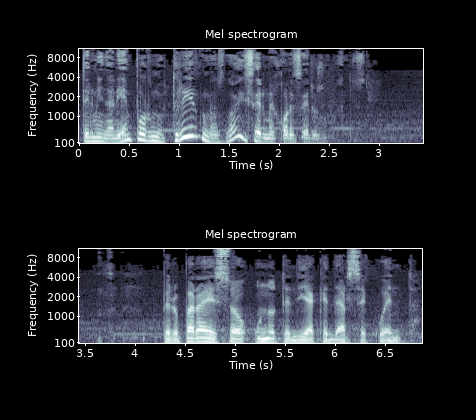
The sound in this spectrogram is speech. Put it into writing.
terminarían por nutrirnos ¿no? y ser mejores seres humanos. Pero para eso uno tendría que darse cuenta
